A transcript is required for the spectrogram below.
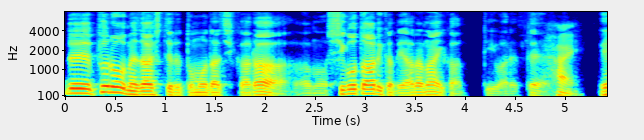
で、プロを目指してる友達から、あの、仕事ありかでやらないかって言われて、はい。え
